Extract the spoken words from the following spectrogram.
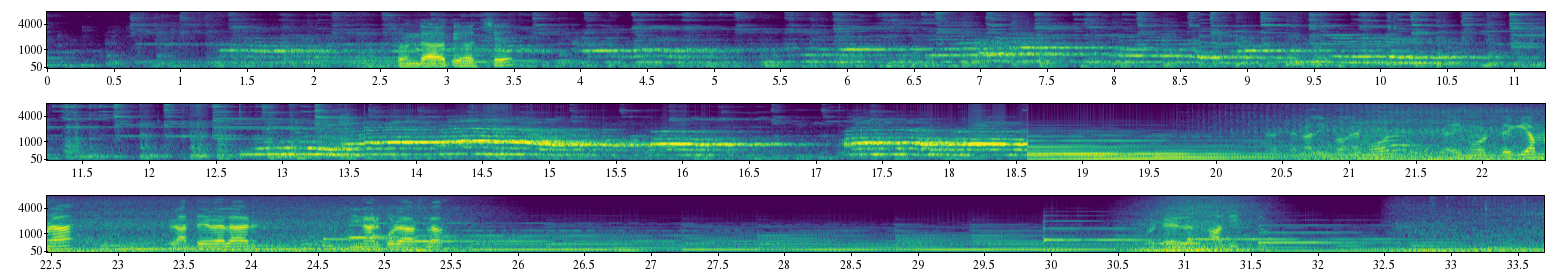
সন্ধ্যা আরতি হচ্ছে। দেখি আমরা রাতের বেলার ডিনার করে আসলাম। Hotel Aditya.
